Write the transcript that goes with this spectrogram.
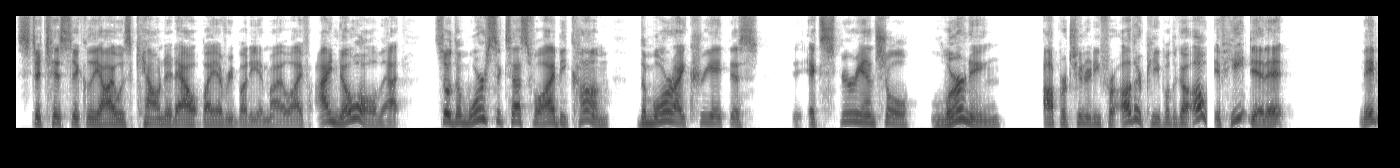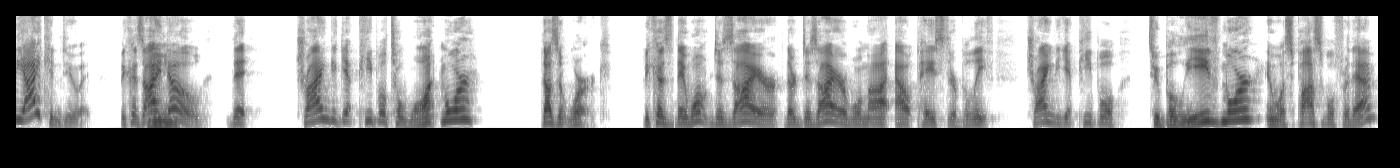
statistically, I was counted out by everybody in my life. I know all that. So the more successful I become, the more I create this experiential learning opportunity for other people to go, oh, if he did it, maybe I can do it. Because I mm. know that trying to get people to want more doesn't work because they won't desire, their desire will not outpace their belief. Trying to get people to believe more in what's possible for them,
